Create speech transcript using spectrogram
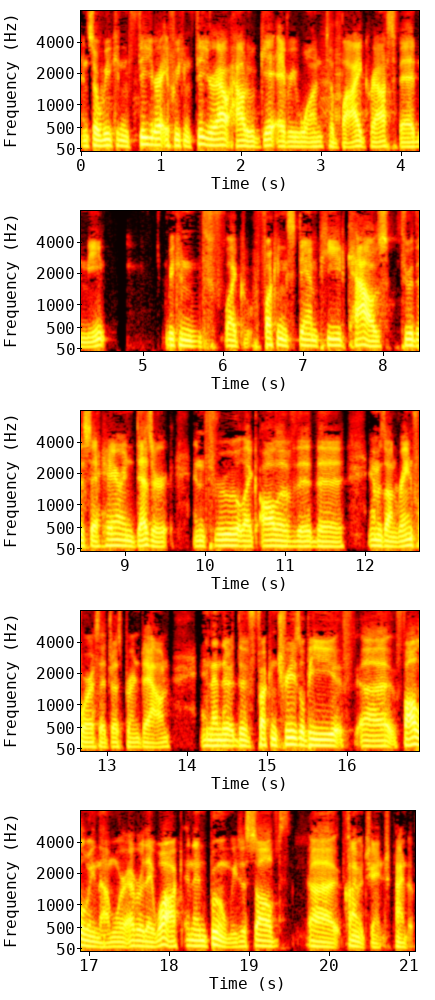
and so we can figure if we can figure out how to get everyone to buy grass-fed meat we can like fucking stampede cows through the Saharan desert and through like all of the the Amazon rainforest that just burned down, and then the the fucking trees will be uh, following them wherever they walk, and then boom, we just solved uh, climate change, kind of.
